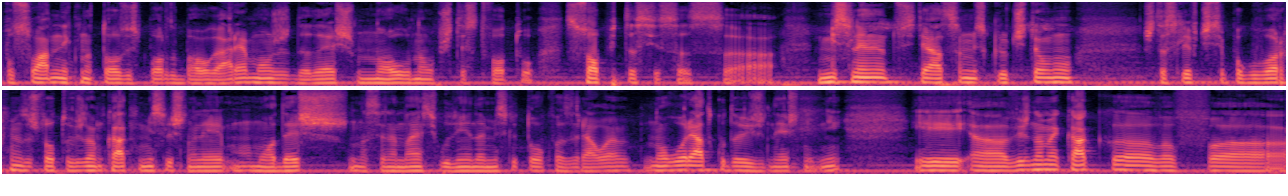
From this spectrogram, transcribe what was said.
посланник на този спорт в България можеш да дадеш много на обществото с опита си, с а, мисленето си. Аз съм изключително щастлив, че си поговорихме, защото виждам как мислиш, нали, младеж на 17 години да мисли толкова зряло е много рядко да вижда днешни дни. И а, виждаме как а, в а,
